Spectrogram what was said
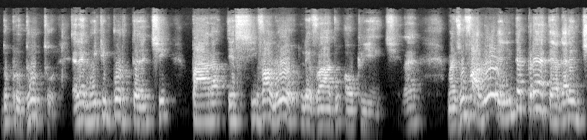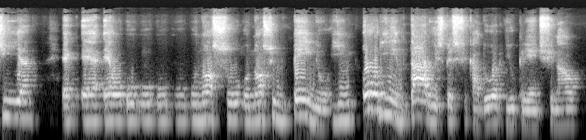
do produto ela é muito importante para esse valor levado ao cliente. Né? Mas o valor ele interpreta, é a garantia, é, é, é o, o, o, o, nosso, o nosso empenho em orientar o especificador e o cliente final,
